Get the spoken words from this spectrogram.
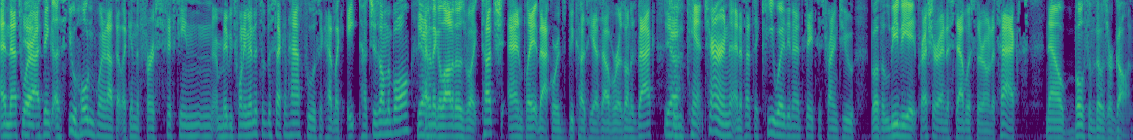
And that's where Yeah. I think uh, Stu Holden pointed out that like in the first 15 or maybe 20 minutes of the second half, Pulisic had like eight touches on the ball. Yeah. And I think a lot of those were like touch and play it backwards because he has Alvarez on his back. So he can't turn. And if that's a key way the United States is trying to both alleviate pressure and establish their own attacks, now both of those are gone.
